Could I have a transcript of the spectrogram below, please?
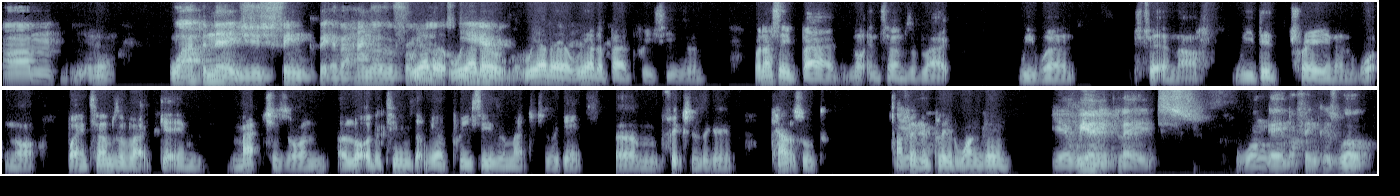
Um, yeah. What happened there? Did you just think a bit of a hangover from? We had a we had a we had a we had a bad preseason. When I say bad, not in terms of like we weren't fit enough. We did train and whatnot, but in terms of like getting matches on, a lot of the teams that we had preseason matches against, um, fixtures against, cancelled. I yeah. think we played one game. Yeah, we only played one game, I think, as well.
